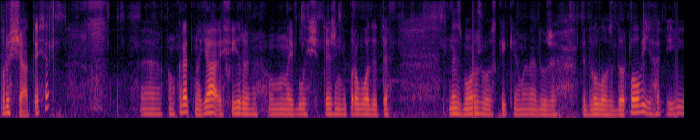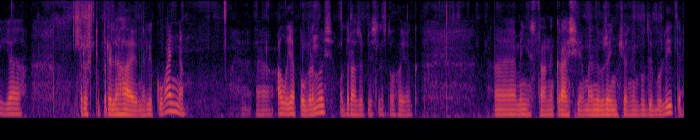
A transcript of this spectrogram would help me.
прощатися. Е, конкретно я ефіри в найближчі тижні проводити не зможу, оскільки мене дуже підвело здоров'я і я трошки прилягаю на лікування. Е, Але я повернусь одразу після того, як е, мені стане краще, у мене вже нічого не буде боліти.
